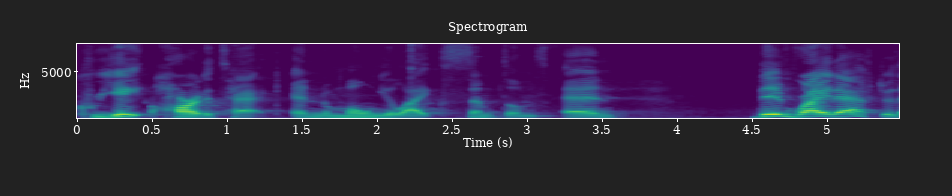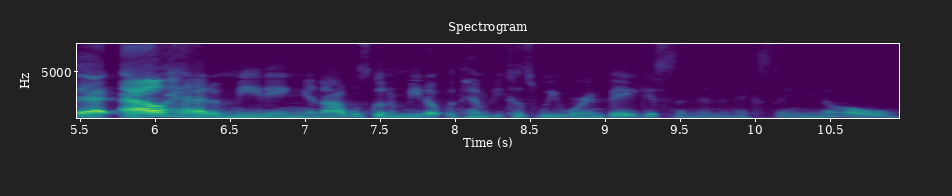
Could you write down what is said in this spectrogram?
create heart attack and pneumonia like symptoms. And then, right after that, Al had a meeting, and I was going to meet up with him because we were in Vegas. And then the next thing you know,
